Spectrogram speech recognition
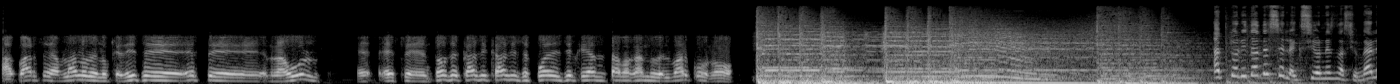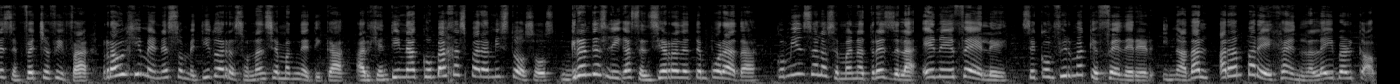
Aparte, hablando de lo que dice este Raúl, eh, este, entonces casi, casi se puede decir que ya se está bajando del barco, ¿o no? Actualidad de selecciones nacionales en fecha FIFA. Raúl Jiménez sometido a resonancia magnética. Argentina con bajas para amistosos. Grandes ligas en cierre de temporada. Comienza la semana 3 de la NFL. Se confirma que Federer y Nadal harán pareja en la Labor Cup.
